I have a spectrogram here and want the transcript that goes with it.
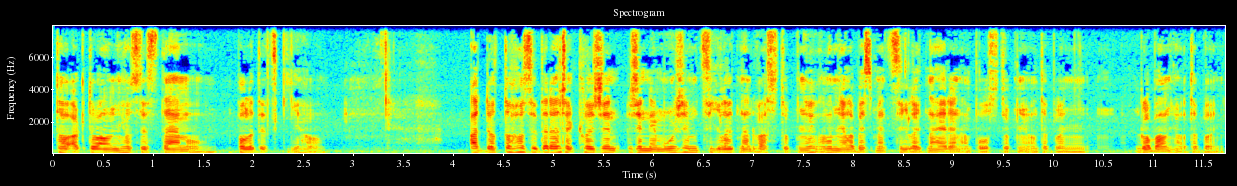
toho aktuálního systému politického. A do toho si teda řekli, že, že nemůžeme cílit na 2 stupně, ale měli bychom cílit na 1,5 stupně oteplení, globálního oteplení.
